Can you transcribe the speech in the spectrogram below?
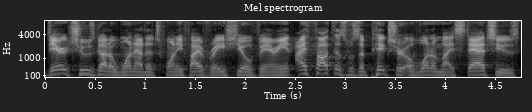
Derrick Chew's got a 1 out of 25 ratio variant. I thought this was a picture of one of my statues.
